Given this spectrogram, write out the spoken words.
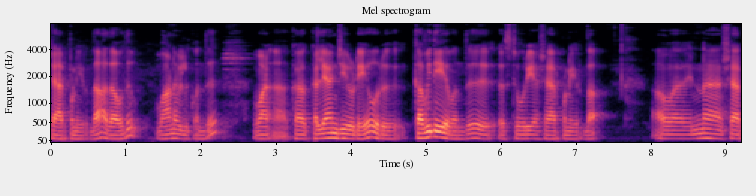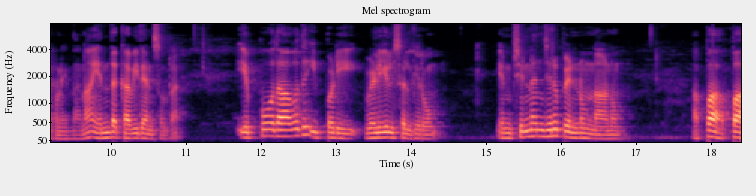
ஷேர் பண்ணியிருந்தா அதாவது வானவிலுக்கு வந்து வா க கல்யாண்ஜியுடைய ஒரு கவிதையை வந்து ஸ்டோரியாக ஷேர் பண்ணியிருந்தா. அவள் என்ன ஷேர் பண்ணியிருந்தான்னா எந்த கவிதைன்னு சொல்கிறேன் எப்போதாவது இப்படி வெளியில் செல்கிறோம். என் சின்னஞ்சிறு பெண்ணும் நானும். அப்பா அப்பா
